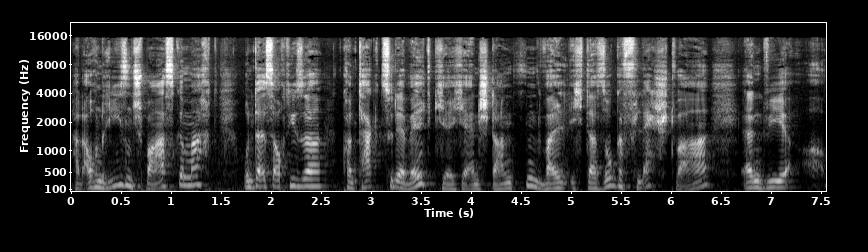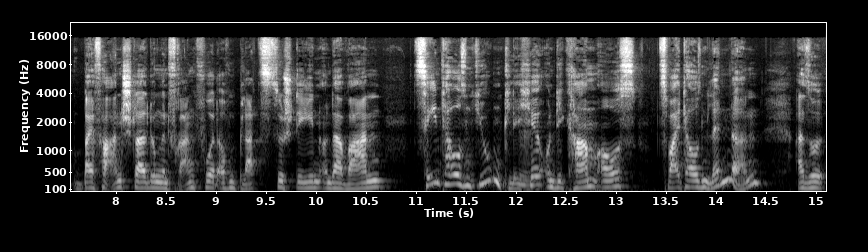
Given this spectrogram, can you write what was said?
Hat auch einen riesen Spaß gemacht. Und da ist auch dieser Kontakt zu der Weltkirche entstanden, weil ich da so geflasht war, irgendwie bei Veranstaltungen in Frankfurt auf dem Platz zu stehen. Und da waren 10.000 Jugendliche und die kamen aus 2000 Ländern. Also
